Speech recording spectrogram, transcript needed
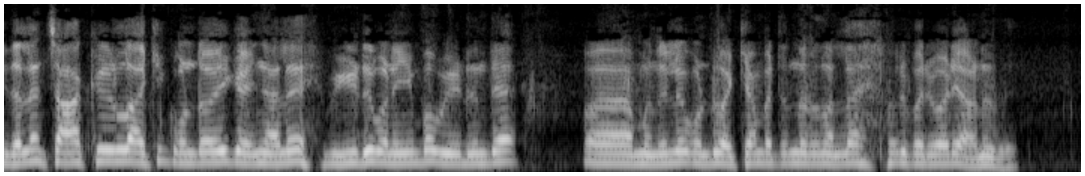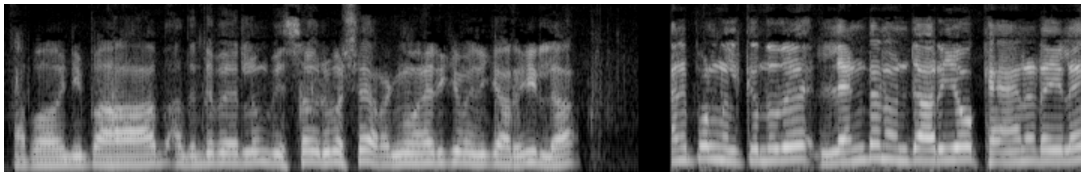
ഇതെല്ലാം ചാക്കുകളിലാക്കി കൊണ്ടുപോയി കഴിഞ്ഞാൽ വീട് പണിയുമ്പോൾ വീടിന്റെ മുന്നിൽ കൊണ്ടുവയ്ക്കാൻ പറ്റുന്ന ഒരു നല്ല ഒരു പരിപാടിയാണിത്. അപ്പോൾ ഇനിയിപ്പോൾ ആ അതിന്റെ പേരിലും വിസ ഒരുപക്ഷെ ഇറങ്ങുമായിരിക്കും എനിക്കറിയില്ല. ഞാനിപ്പോൾ നിൽക്കുന്നത് ലണ്ടൻ ഒന്റാറിയോ കാനഡയിലെ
